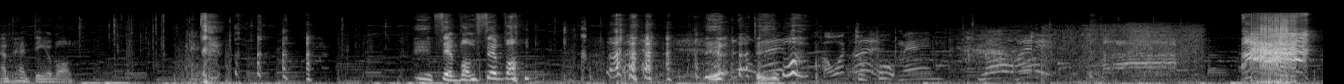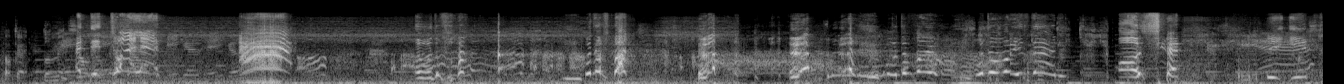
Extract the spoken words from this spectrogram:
I'm hunting a bomb. Save bomb, save bomb. I want to poop, man. No, wait. Ah! Okay, to make I need toilet! Ah! Oh, what the fuck? What the fuck? what the fuck? What the fuck is that? Oh shit! He eats!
